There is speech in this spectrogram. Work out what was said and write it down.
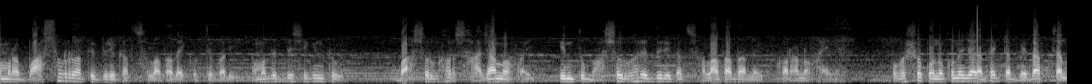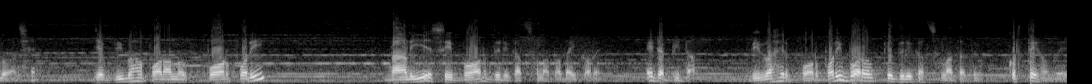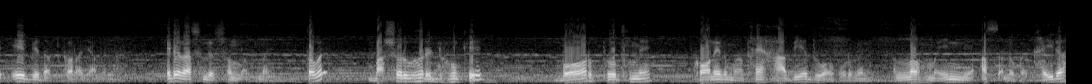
আমরা বাসর রাতে দূরে কাজ সলাত আদায় করতে পারি। আমাদের দেশে কিন্তু বাসর ঘর সাজানো হয়, কিন্তু বাসর ঘরের দূরে কাজ সলাত আদায় করানো হয় না। অবশ্য কোনো কোনো জায়গাতে একটা বেদাত চালু আছে যে বিবাহ পড়ানোর পর পরই দাঁড়িয়ে সেই বর দূরে কাজ সলাত আদায় করে। এটা বিদাত। বিবাহের পরপরই বরকে দূরে কাজ সলাত করতে হবে, এ বেদাত করা যাবে না। এটা রাসুলের সন্ন্যত নয়। তবে বাসর ঘরে ঢুকে বর প্রথমে কনের মাথায় হা দিয়ে দোয়া পড়বেন আল্লাহ ইন্নি আসআলুকা খাইরা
